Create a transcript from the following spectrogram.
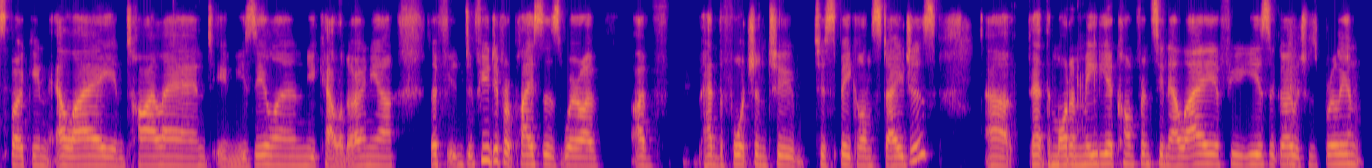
spoke in LA, in Thailand, in New Zealand, New Caledonia, so a few different places where I've I've had the fortune to to speak on stages. Uh, at the Modern Media Conference in LA a few years ago, which was brilliant.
